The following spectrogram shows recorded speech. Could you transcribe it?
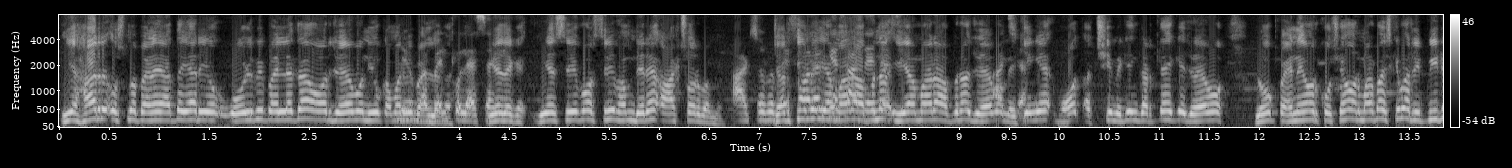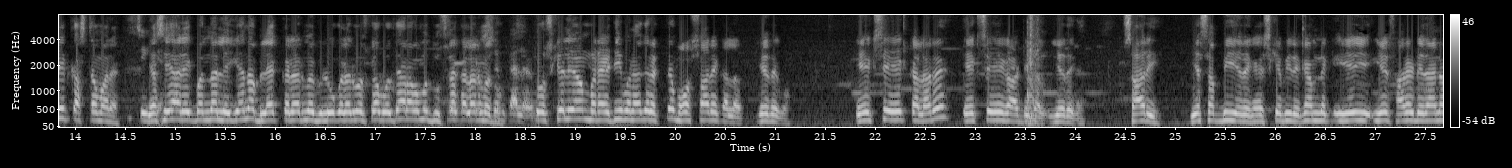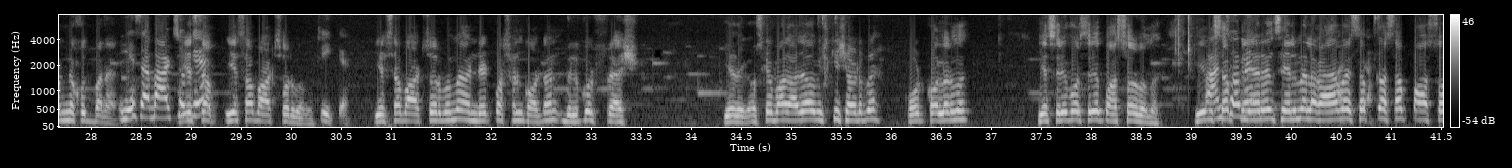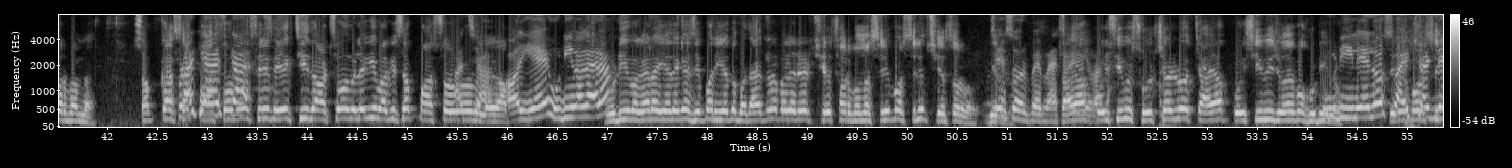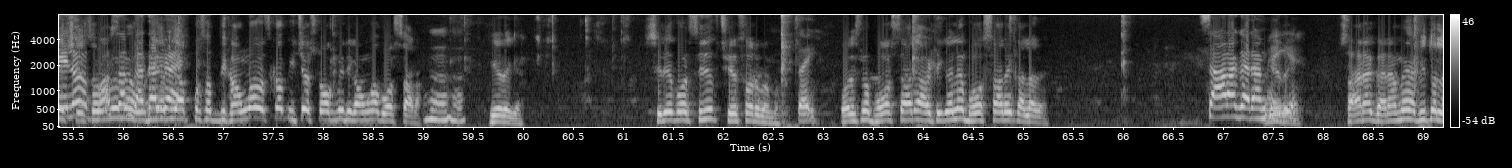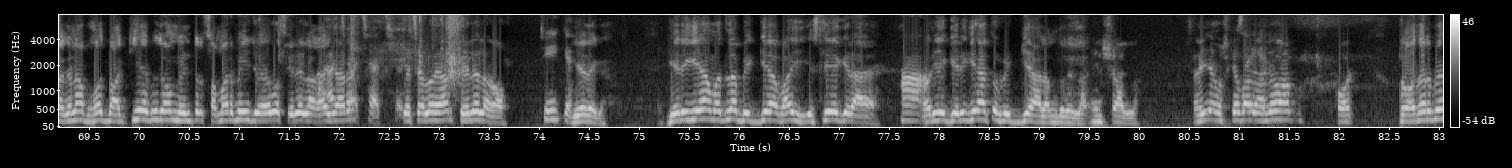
ये हर उसमें पहना जाता है यार ये ओल्ड भी पहन लेता है और जो है वो न्यू कमर भी पहन लेता है। ये। देखें ये सिर्फ़ और सिर्फ़ हम दे रहे हैं आठ सौ रुपए में। आठ सौ जर्सी में ये हमारा अपना ये हमारा अपना जो है वो अच्छा। मेकिंग है बहुत अच्छी मेकिंग करते हैं कि जो है वो लोग पहने और खुश हैं और हमारे पास इसके बाद रिपीटेड कस्टमर है। जैसे यार एक बंदा ले गया ना ब्लैक कलर में ब्लू कलर में उसका बोलते हैं यार हमें दूसरे कलर में दो। तो उसके लिए हम वैरायटी बना के रखते हैं बहुत सारे कलर ये देखो एक से एक कलर है एक से एक आर्टिकल ये देखें सारी। ये सब भी ये देखें इसके भी देखें हमने ये ये सारे डिज़ाइन हमने खुद बनाए ये सब आठ सौ ये सब ये सब आठ सौ रुपए में। ठीक है। ये सब आठ सौ रुपए में हंड्रेड परसेंट कॉटन बिल्कुल फ्रेश ये देखें उसके बाद आ जाओ इसकी शर्ट पे कोट कॉलर में। ये सिर्फ़ और सिर्फ़ पाँच सौ रुपए में। ये भी सब? क्लियरेंस सेल में लगाया हुआ है सबका सब पाँच सौ रुपए में। सबका सब पाँच सौ सिर्फ़ एक चीज़ आठ सौ में मिलेगी बाकी सब पाँच सौ रुपए में मिलेगा अच्छा और ये हुडी वगैरह? हुडी वगैरह ये देखें जिपर ये तो बताया था ना पहले रेट छह सौ रुपए में सिर्फ़ और सिर्फ़ छह सौ रुपए। छह सौ रुपए में चाहे आप कोई सी भी स्वेट शर्ट लो चाहे आप कोई सी भी जो है वो हुडी हुडी ले लो, और ले लो, 600 रुपए बहुत में सब हुडियाँ दादा भी। आपको सब दिखाऊँगा उसका पीछे स्टॉक भी दिखाऊँगा बहुत सारा। ये देखें सिर्फ़ और सिर्फ़ छह सौ रुपए में। सही। और इसमें बहुत सारे आर्टिकल है बहुत सारे कलर है। सारा गरम है ये। सारा गर्म है अभी तो लगना बहुत बाकी है अभी तो हम विंटर समर में ही जो है वो सेले लगाए जा अच्छा, रहे हैं। अच्छा, अच्छा, कि चलो यार सेले लगाओ। ठीक है। ये देखें गिर गया मतलब बिक गया भाई इसलिए गिरा है। हाँ। और ये गिर गया तो बिक गया अलहमदुल्ला इनशाला सही है उसके बाद आ जाओ आप ट्रॉजर पे?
